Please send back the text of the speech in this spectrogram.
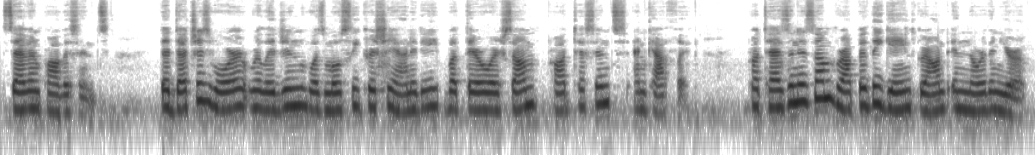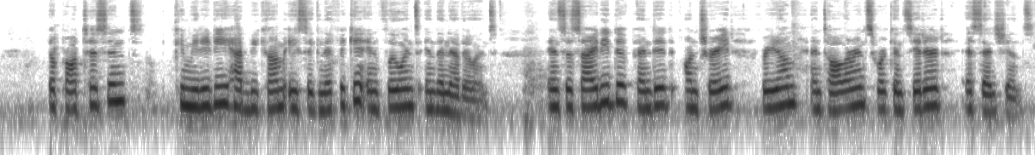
seven provinces. The Dutch's war religion was mostly Christianity, but there were some Protestants and Catholic. Protestantism rapidly gained ground in Northern Europe. The Protestants community had become a significant influence in the Netherlands. and society depended on trade, freedom, and tolerance were considered essentials.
